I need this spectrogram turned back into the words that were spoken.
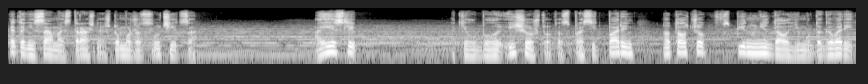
Это не самое страшное, что может случиться. А если... Хотел было еще что-то спросить парень, но толчок в спину не дал ему договорить.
